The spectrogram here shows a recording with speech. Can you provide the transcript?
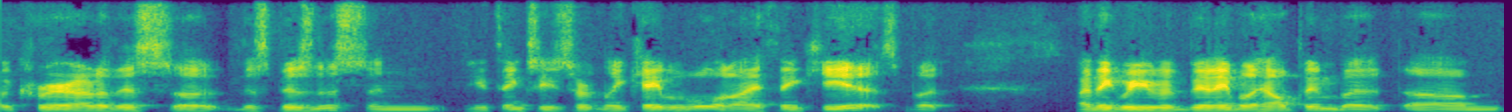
a career out of this uh, this business, and he thinks he's certainly capable, and I think he is. But I think we have been able to help him. But um,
